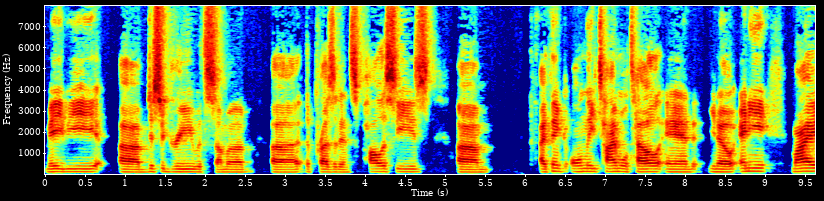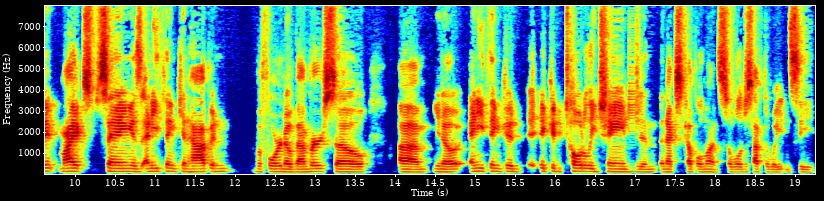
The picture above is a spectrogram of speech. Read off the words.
maybe um, disagree with some of uh, the president's policies. Um, i think only time will tell and you know any my my saying is anything can happen before november so um, you know, anything could it could totally change in the next couple of months. So we'll just have to wait and see.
